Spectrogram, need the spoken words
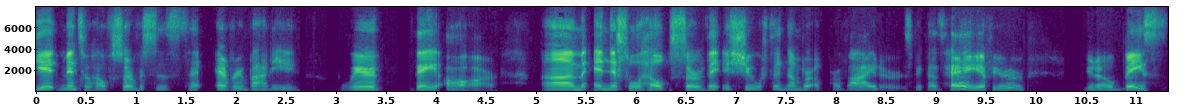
get mental health services to everybody where they are. Um, and this will help serve the issue with the number of providers because, hey, if you're, you know, based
